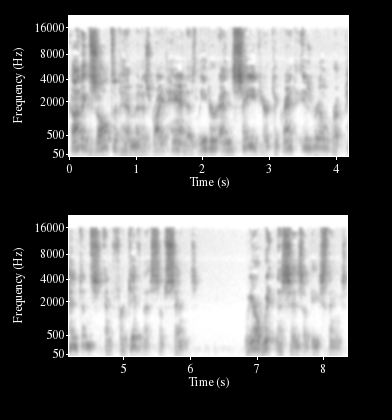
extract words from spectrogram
God exalted him at his right hand as leader and Savior to grant Israel repentance and forgiveness of sins. We are witnesses of these things,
